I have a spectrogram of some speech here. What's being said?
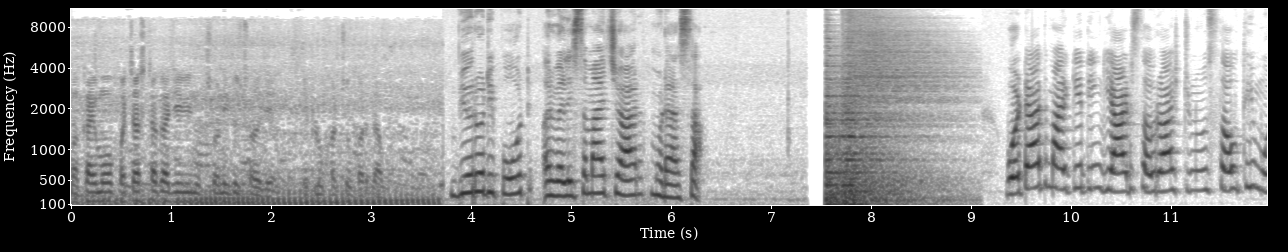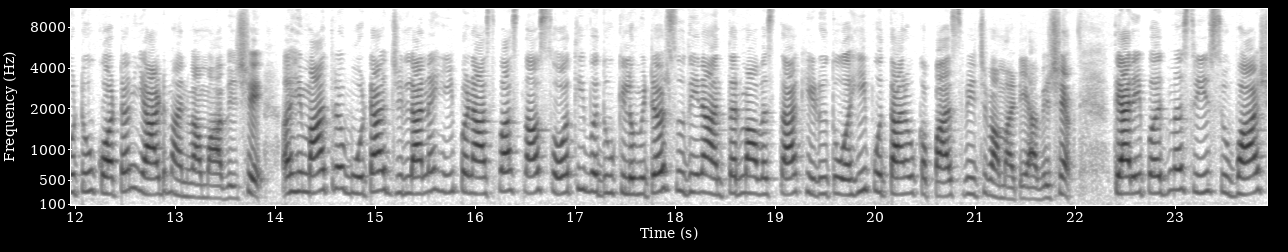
મકાઈમાં પચાસ ટકા જેવી નુકસાની તો છે. એટલો ખર્ચો કરતા પણ બ્યુરો રિપોર્ટ અરવલ્લી સમાચાર મોડાસા. બોટાદ માર્કેટિંગ યાર્ડ સૌરાષ્ટ્રનું સૌથી મોટું કોટન યાર્ડ માનવામાં આવે છે. અહીં માત્ર બોટાદ જિલ્લા નહીં, પણ આસપાસના સોથી વધુ કિલોમીટર સુધીના અંતરમાં વસતા ખેડૂતો અહીં પોતાનો કપાસ વેચવા માટે આવે છે. ત્યારે પદ્મશ્રી સુભાષ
